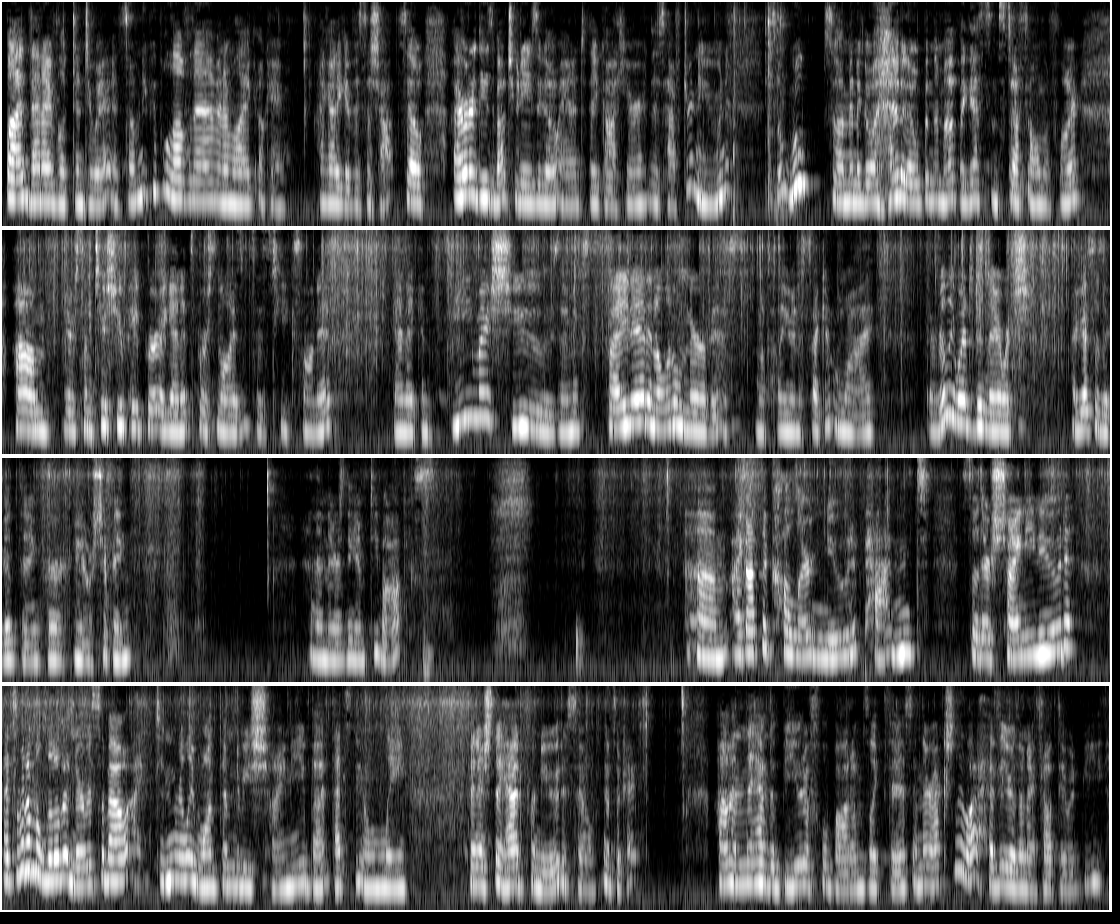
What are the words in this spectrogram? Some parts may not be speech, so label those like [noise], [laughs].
But then I've looked into it and so many people love them and I'm like, okay, I gotta give this a shot. So I ordered these about two days ago and they got here this afternoon. So whoop, so I'm gonna go [laughs] ahead and open them up. I guess some stuff fell on the floor. Um, there's some tissue paper. Again, it's personalized. It says Tieks on it. And I can see my shoes. I'm excited and a little nervous. And I'll tell you in a second why. They're really wedged in there, which I guess is a good thing for, you know, shipping. And then there's the empty box. Um, I got the color Nude Patent. So they're shiny nude. That's what I'm a little bit nervous about. I didn't really want them to be shiny, but that's the only finish they had for nude, so it's okay. Um, and they have the beautiful bottoms like this, and they're actually a lot heavier than I thought they would be.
